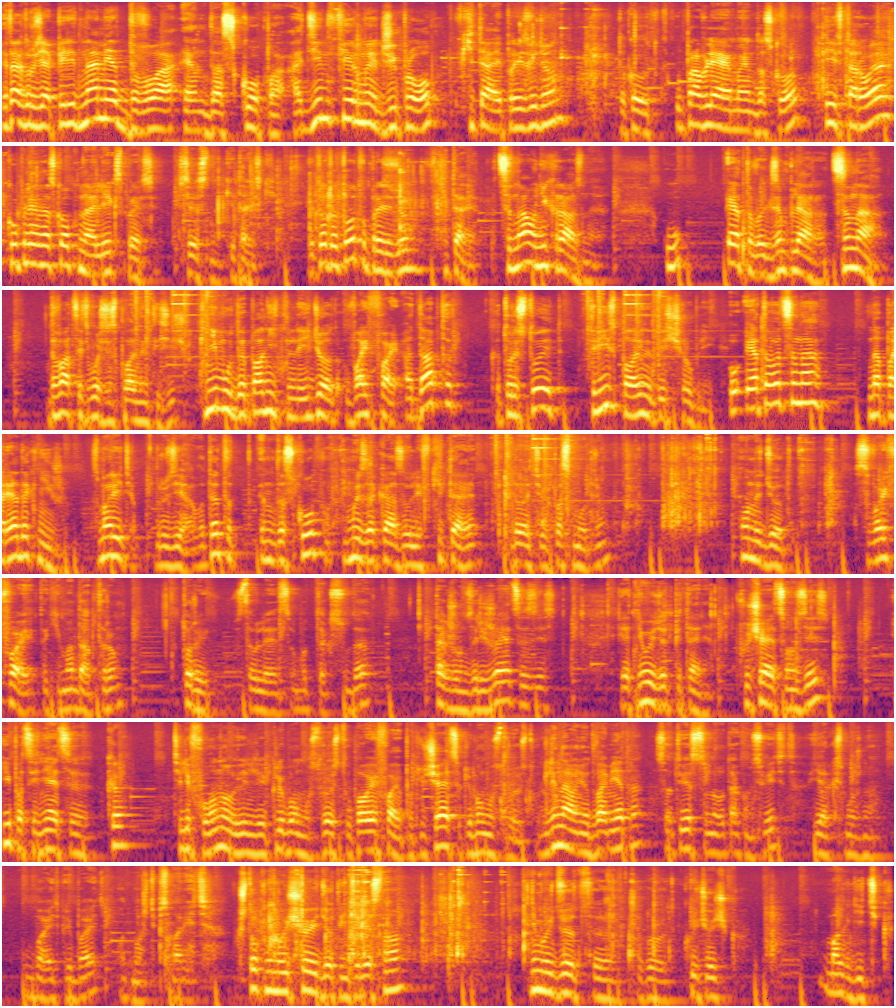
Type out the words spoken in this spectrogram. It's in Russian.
Итак, друзья, перед нами два эндоскопа. Один фирмы G-Probe, в Китае произведен. Такой вот управляемый эндоскоп. И второе, купленный эндоскоп на Алиэкспрессе. Естественно, китайский. И тот, и тот произведен в Китае. Цена у них разная. У этого экземпляра цена 28,5 тысяч. К нему дополнительно идет Wi-Fi адаптер, который стоит 3,5 тысячи рублей. У этого цена на порядок ниже. Смотрите, друзья, вот этот эндоскоп мы заказывали в Китае. Давайте его посмотрим. Он идет с Wi-Fi таким адаптером, который вставляется вот так сюда. Также он заряжается здесь. И от него идет питание. Включается он здесь и подсоединяется к телефону или к любому устройству по Wi-Fi, подключается к любому устройству. Длина у него 2 метра, соответственно, вот так он светит. Яркость можно убавить, прибавить. Вот можете посмотреть. Что к нему еще идет интересного? К нему идет э, такой вот крючочек, магнитик.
